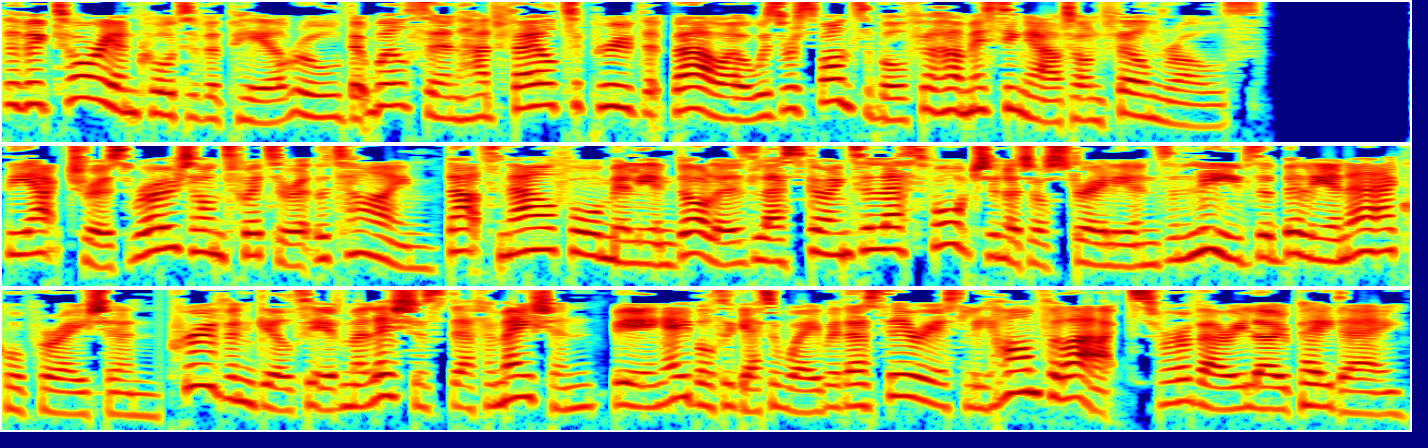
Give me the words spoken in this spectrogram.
The Victorian Court of Appeal ruled that Wilson had failed to prove that Bauer was responsible for her missing out on film roles. The actress wrote on Twitter at the time, that's now $4 million less going to less fortunate Australians and leaves a billionaire corporation, proven guilty of malicious defamation, being able to get away with their seriously harmful acts for a very low payday.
